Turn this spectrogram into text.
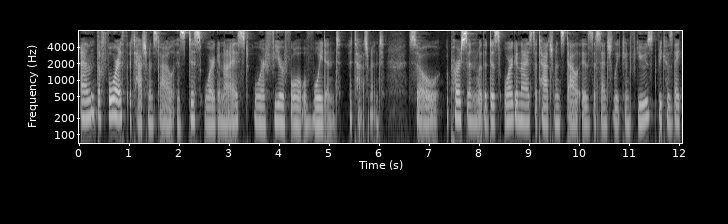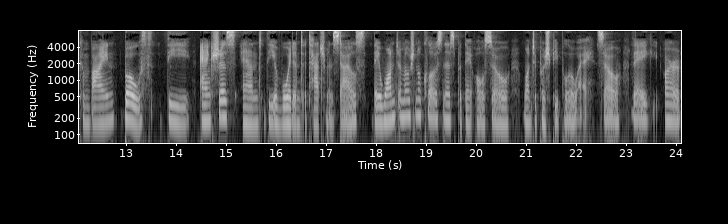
And the fourth attachment style is disorganized or fearful avoidant attachment. So, a person with a disorganized attachment style is essentially confused because they combine both the anxious and the avoidant attachment styles. They want emotional closeness, but they also want to push people away. So they are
